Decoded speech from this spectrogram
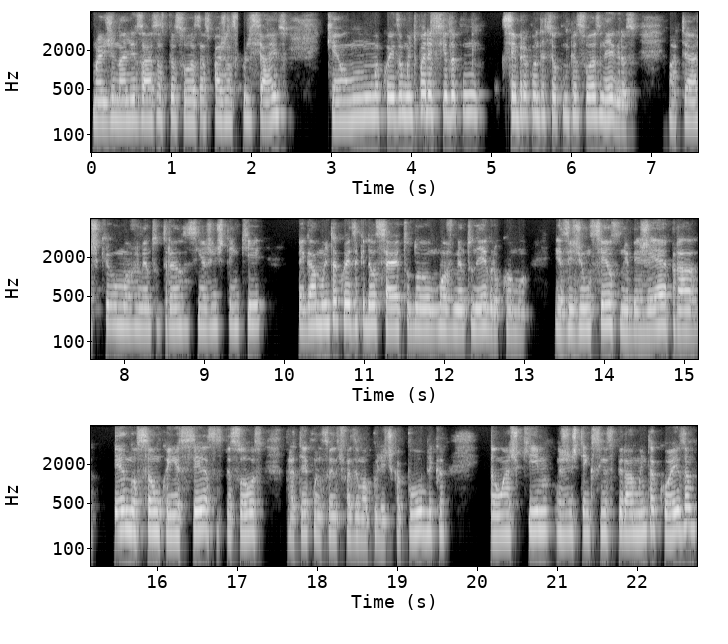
marginalizar essas pessoas nas páginas policiais, que é uma coisa muito parecida com sempre aconteceu com pessoas negras. Eu até acho que o movimento trans, assim, a gente tem que pegar muita coisa que deu certo do movimento negro, como exigir um censo no IBGE para ter noção, conhecer essas pessoas, para ter condições de fazer uma política pública. Então, acho que a gente tem que se inspirar muita coisa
